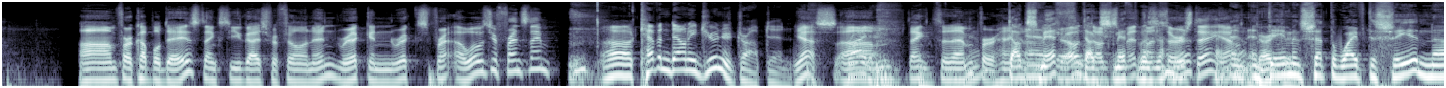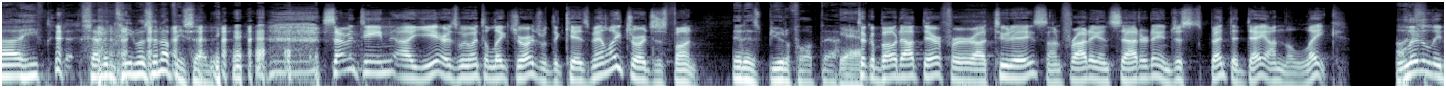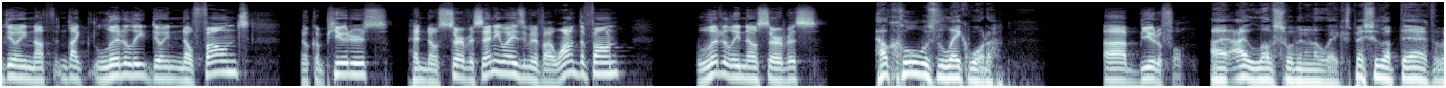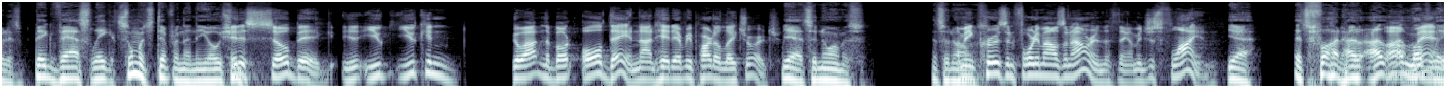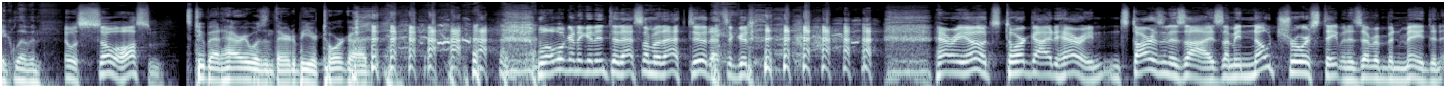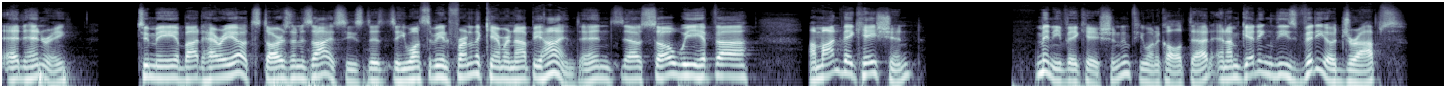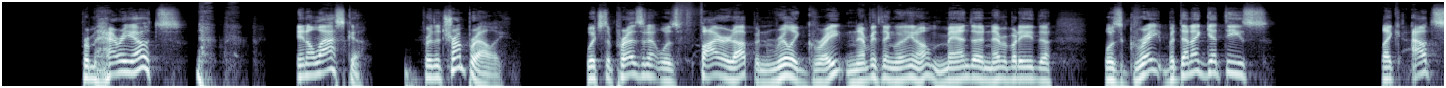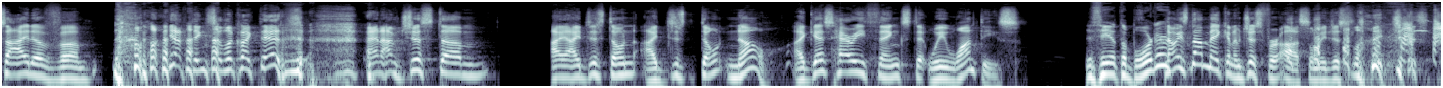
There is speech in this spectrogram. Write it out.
Um, for a couple days. Thanks to you guys for filling in. Rick and Rick's friend. Uh, what was your friend's name? Uh, Kevin Downey Jr. dropped in. Yes. Friday. Um, thanks to them for hanging Doug on Smith. show. Doug Smith was on on Thursday. Yeah. And, and Damon good. set the wife to sea, and uh, he 17 was enough. He said. 17 uh, years we went to Lake George with the kids. Man, Lake George is fun. It is beautiful up there. Yeah. Took a boat out there for uh, two days on Friday and Saturday and just spent the day on the lake. Literally doing nothing, like literally doing no phones, no computers, had no service anyways, even if I wanted the phone. Literally no service. How cool was the lake water? Uh, beautiful. I, I love swimming in a lake, especially up there when it's a big, vast lake. It's so much different than the ocean. It is so big. You, you you can go out in the boat all day and not hit every part of Lake George. Yeah, it's enormous. It's I mean, cruising 40 miles an hour in the thing. I mean, just flying. yeah, it's fun. I I, I Oh, love man. lake living. It was so awesome. It's too bad Harry wasn't there to be your tour guide. well, we're going to get into that some of that too. That's a good Harry Oates, tour guide Harry, stars in his eyes. I mean, no truer statement has ever been made than Ed Henry to me about Harry Oates. Stars in his eyes. He's he wants to be in front of the camera, not behind. And uh, so we have. Uh, I'm on vacation, mini vacation, if you want to call it that, and I'm getting these video drops from Harry Oates in Alaska for the Trump rally which the president was fired up and really great and everything you know amanda and everybody the, was great. But then i get these like outside of um, yeah things that look like this. And i'm just um i i just don't i just don't know. I guess harry thinks that we want these Is he at the border? no he's not making them just for us let me just let me just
